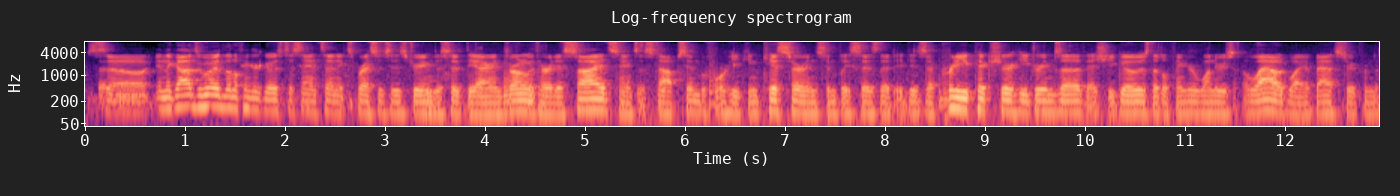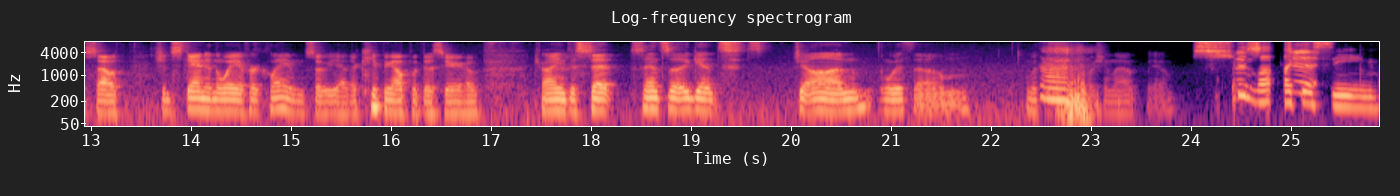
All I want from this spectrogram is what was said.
So, in the God's Wood, Littlefinger goes to Sansa and expresses his dream to sit the Iron Throne with her at his side. Sansa stops him before he can kiss her and simply says that it is a pretty picture he dreams of. As she goes, Littlefinger wonders aloud why a bastard from the south should stand in the way of her claim. So, yeah, they're keeping up with this here of trying to set Sansa against Jon with, um, with pushing that, yeah. I didn't like this scene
